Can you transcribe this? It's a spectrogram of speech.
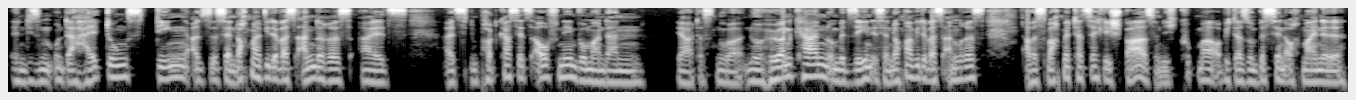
in diesem Unterhaltungsding. Also das ist ja nochmal wieder was anderes als, als den Podcast jetzt aufnehmen, wo man dann ja das nur, nur hören kann und mit sehen ist ja nochmal wieder was anderes. Aber es macht mir tatsächlich Spaß und ich guck mal, ob ich da so ein bisschen auch meine,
